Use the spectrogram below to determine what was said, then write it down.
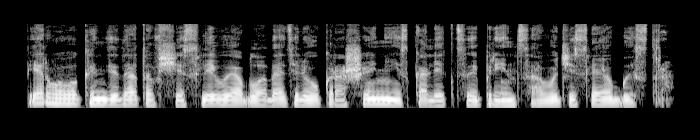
Первого кандидата в счастливые обладатели украшений из коллекции принца вычисляю быстро.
